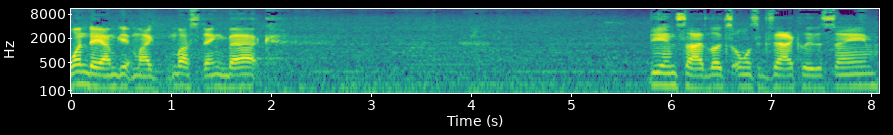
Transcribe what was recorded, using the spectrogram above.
One day I'm getting my Mustang back. The inside looks almost exactly the same.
